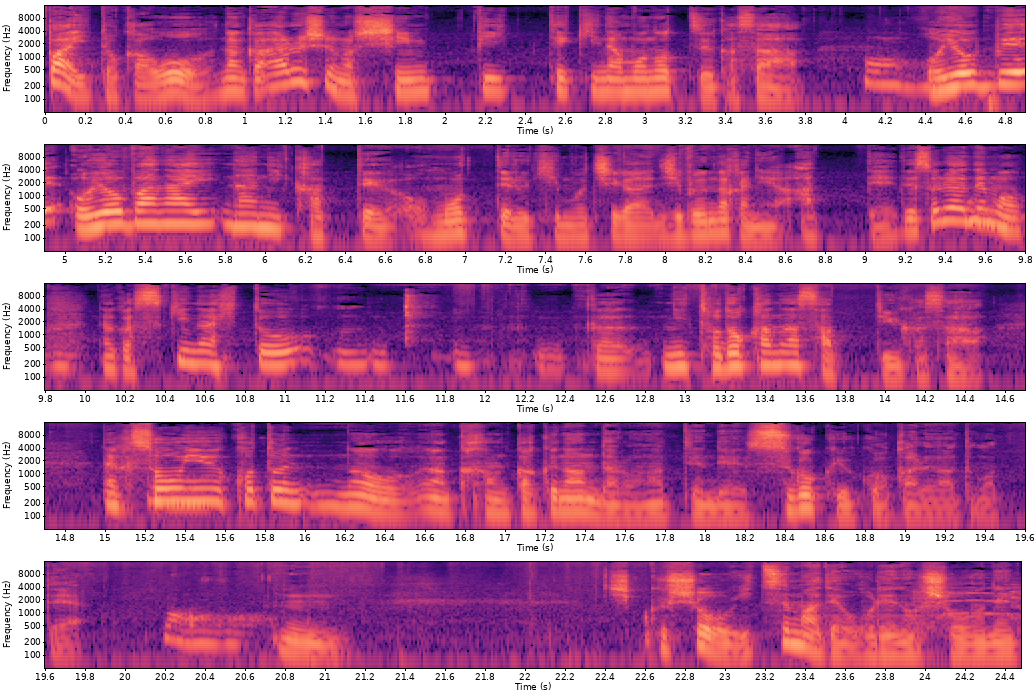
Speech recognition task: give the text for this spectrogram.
ぱいとかをなんかある種の神秘的なものっていうかさ及べ及ばない何かって思ってる気持ちが自分の中にあってでそれはでもなんか好きな人がに届かなさっていうかさなんかそういうことのなんか感覚なんだろうなっていうんですごくよくわかるなと思って。うん。畜生いつまで俺の少年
